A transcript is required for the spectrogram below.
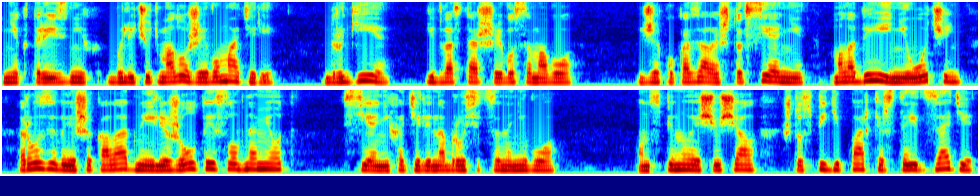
Некоторые из них были чуть моложе его матери, другие — едва старше его самого. Джеку казалось, что все они, молодые и не очень, розовые, шоколадные или желтые, словно мед, все они хотели наброситься на него. Он спиной ощущал, что Спиди Паркер стоит сзади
